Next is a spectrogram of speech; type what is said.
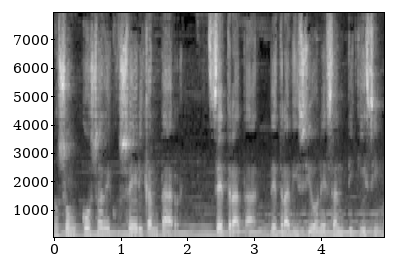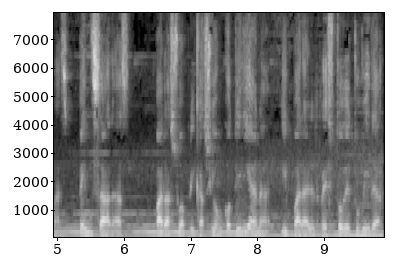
no son cosa de coser y cantar. Se trata de tradiciones antiquísimas pensadas para su aplicación cotidiana y para el resto de tu vida.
